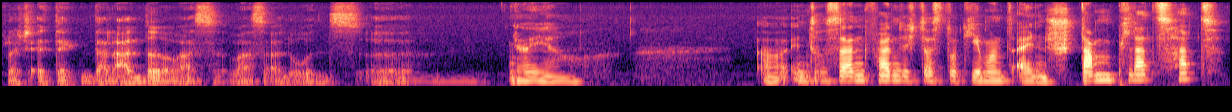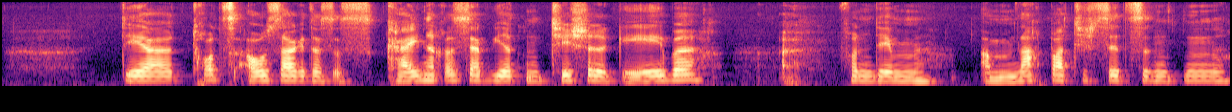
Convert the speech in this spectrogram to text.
Vielleicht entdecken dann andere was, was an uns. Äh, Ja, ja. Äh, interessant fand ich, dass dort jemand einen Stammplatz hat, der trotz Aussage, dass es keine reservierten Tische gäbe, von dem am Nachbartisch sitzenden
